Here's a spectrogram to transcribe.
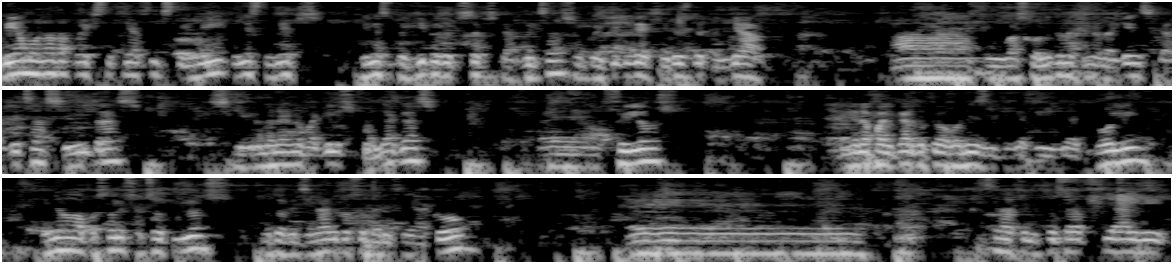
μία μονάδα που έχει στοιχεία αυτή τη στιγμή είναι στην ΕΠΣ. Είναι στο γήπεδο της ΕΠΣ Καρδίτσας, όπου εκεί διαχειρίζονται παιδιά α, που ασχολούνται με την αναγέννηση καρδίτσας, η Ούλτρας, συγκεκριμένα είναι ο Βαγγέλης Φαλιάγκας, ε, φίλος, ένα παλικάρι το οποίο αγωνίζεται για, τη, για την πόλη. Είναι ο Αποστόλης Οτσόπουλος με το Βετζινάδικο στον Περιφερειακό. Ε, να θυμηθώ τώρα ποιοι άλλοι.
